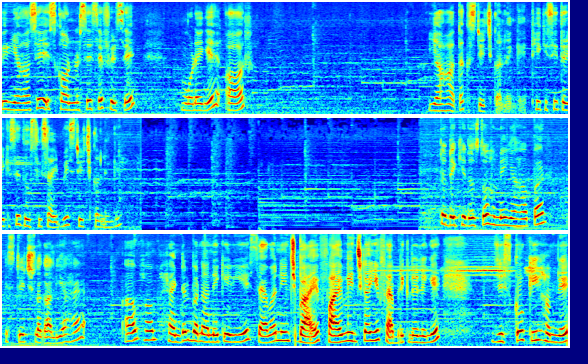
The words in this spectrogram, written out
फिर यहाँ से इस कॉर्नर से इसे फिर से मोड़ेंगे और यहाँ तक स्टिच कर लेंगे। ठीक इसी तरीके से दूसरी साइड भी स्टिच कर लेंगे। तो देखिए दोस्तों, हमने यहाँ पर स्टिच लगा लिया है। अब हम हैंडल बनाने के लिए seven inch by five inch का ये फैब्रिक ले लेंगे, जिसको कि हमने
